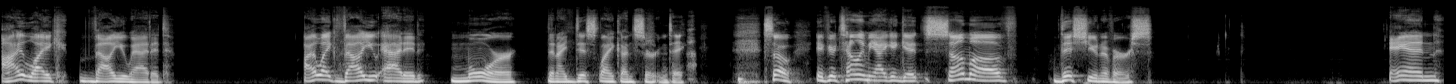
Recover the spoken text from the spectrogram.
I like value added. I like value added more than I dislike uncertainty. So if you're telling me I can get some of this universe and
